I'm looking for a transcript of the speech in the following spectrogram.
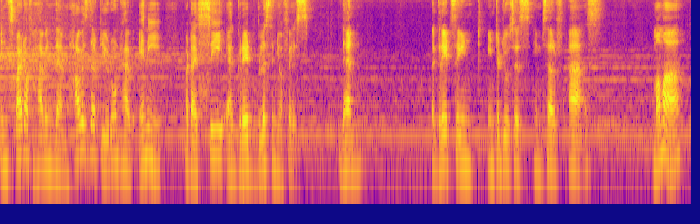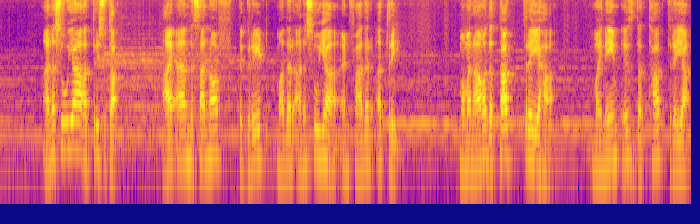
in spite of having them. How is that you don't have any, but I see a great bliss in your face? Then the great saint introduces himself as Mama Anasuya Atrisuta. I am the son of the great mother Anasuya and father Atri. Mama Nama Dattatreyaha my name is Dattatreya,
